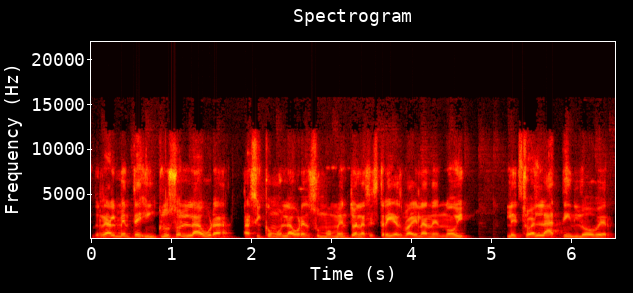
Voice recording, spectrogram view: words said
realmente incluso Laura, así como Laura en su momento en Las Estrellas Bailan en Hoy, le echó al Latin Lover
